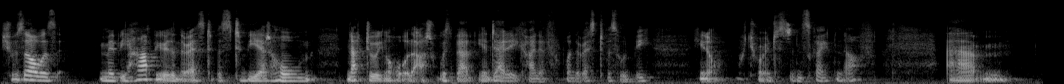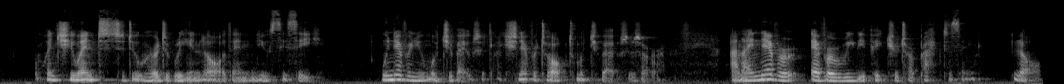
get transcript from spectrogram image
she was always maybe happier than the rest of us to be at home, not doing a whole lot with Daddy and Daddy, kind of when the rest of us would be, you know, which were interested in skiting off. Um, when she went to do her degree in law, then in UCC, we never knew much about it. Like she never talked much about it, or and I never ever really pictured her practicing law.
